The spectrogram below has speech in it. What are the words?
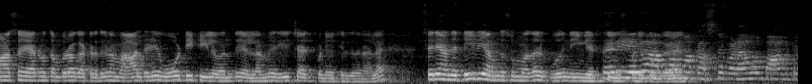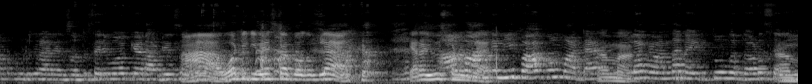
மாசம் இரநூத்தம்பது ரூபா கட்டுறதுக்கு நம்ம ஆல்ரெடி ஓடிடியில் வந்து எல்லாமே ரீசார்ஜ் பண்ணி வச்சிருக்கிறதுனால. சரி அந்த டிவி அங்க சும்மா தான் இருக்கும்போது நீங்க எடுத்து யூஸ் பண்ணிக்கோங்க. அம்மா கஷ்டப்படாம பார்க்கட்டும்னு கொடுக்குறாங்கன்னு சொல்லிட்டு சரி ஓகேடா அப்படின்னு ஆ சொல்லி ஓடிடி வேஸ்டா போகும்ல. யாராவது யூஸ் பண்ணுங்க நீ பார்க்கவும் மாட்டேன் ஆமா. வந்தா நைட் தூங்குறதோட சரி.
